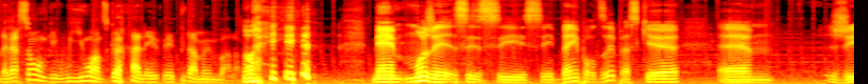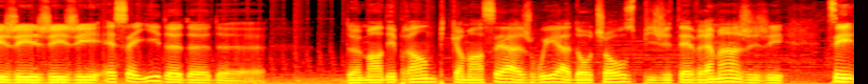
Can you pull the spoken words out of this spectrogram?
La version Wii U, en tout cas, elle n'est plus la même valeur. Ouais. Mais moi, c'est- bien pour dire parce que euh, j'ai- essayé de, de, de, de m'en déprendre puis de commencer à jouer à d'autres choses. Puis j'étais vraiment. j'ai sais,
